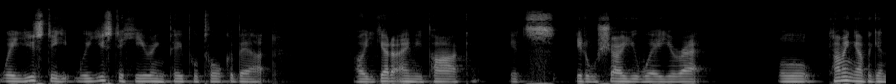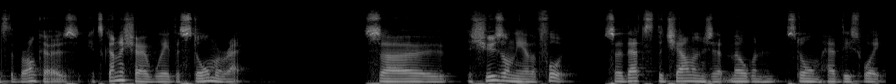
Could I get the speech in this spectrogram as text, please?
we're used to we're used to hearing people talk about, oh, you go to AAMI Park, it's it'll show you where you're at. Well, coming up against the Broncos, it's going to show where the Storm are at. So the shoe's on the other foot. So that's the challenge that Melbourne Storm have this week,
